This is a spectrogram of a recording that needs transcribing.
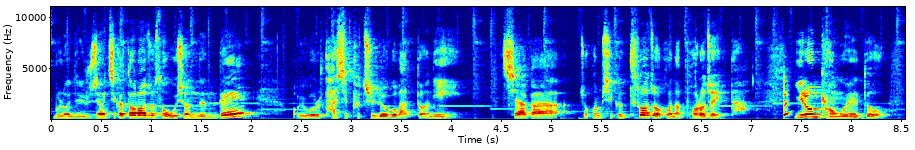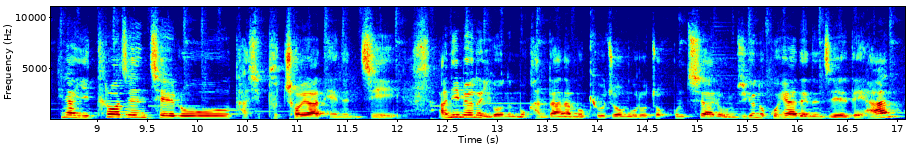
물론 이제 유지장치가 떨어져서 오셨는데 어, 이거를 다시 붙이려고 봤더니 치아가 조금씩은 틀어져거나 벌어져 있다. 이런 경우에도 그냥 이 틀어진 채로 다시 붙여야 되는지 아니면은 이거는 뭐 간단한 뭐 교정으로 조금 치아를 움직여 놓고 해야 되는지에 대한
